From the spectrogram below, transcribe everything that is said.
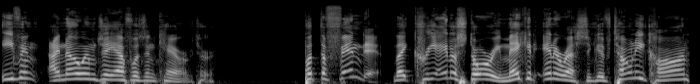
Even I know MJF was in character, but defend it. Like create a story, make it interesting. If Tony Khan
